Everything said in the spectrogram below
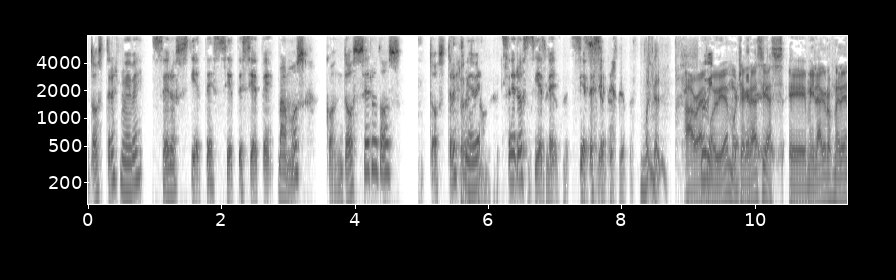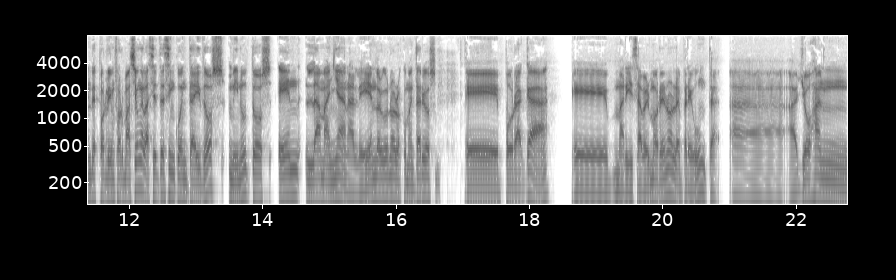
239-0777. Vamos con 202. 239-0777. Muy bien. muy, bien. muchas gracias. Eh, Milagros Meléndez por la información a las 7.52 minutos en la mañana. Leyendo algunos de los comentarios eh, por acá, eh, María Isabel Moreno le pregunta a, a Johan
